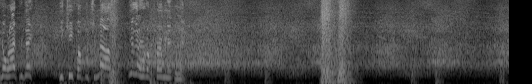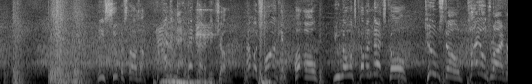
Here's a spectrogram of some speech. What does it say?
You know what I predict? You keep up with your mouth, you're going to have a permanent limp. Superstars are pounding the heck out of each other. How much longer can... Uh-oh. You know what's coming next, Cole. Tombstone pile driver.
